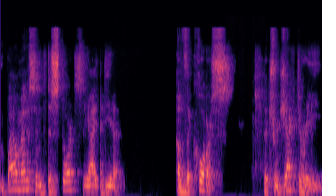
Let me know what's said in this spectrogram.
biomedicine distorts the idea of the course, the trajectory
